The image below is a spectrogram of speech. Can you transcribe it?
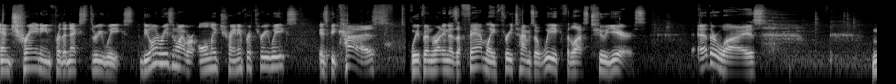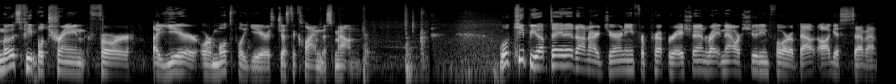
and training for the next three weeks. The only reason why we're only training for three weeks is because we've been running as a family three times a week for the last two years. Otherwise, most people train for a year or multiple years just to climb this mountain. We'll keep you updated on our journey for preparation. Right now we're shooting for about August 7th.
